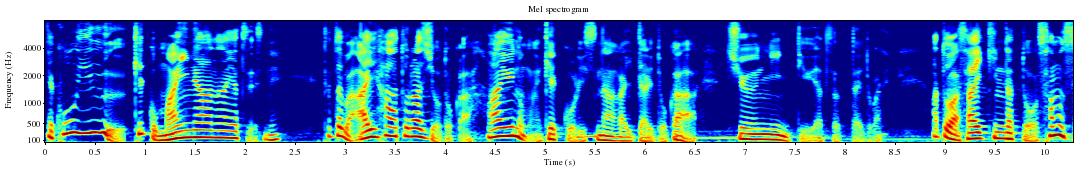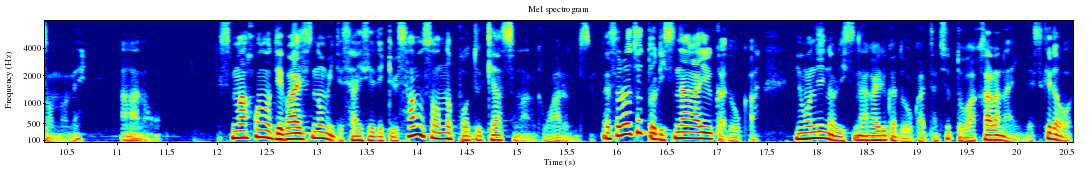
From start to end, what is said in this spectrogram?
で、こういう結構マイナーなやつですね。例えば iHeart ラジオとか、ああいうのもね、結構リスナーがいたりとか、チューンインっていうやつだったりとかね。あとは最近だとサムソンのね、あの、スマホのデバイスのみで再生できるサムソンのポッドキャストなんかもあるんですよ。で、それはちょっとリスナーがいるかどうか、日本人のリスナーがいるかどうかってちょっとわからないんですけど、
